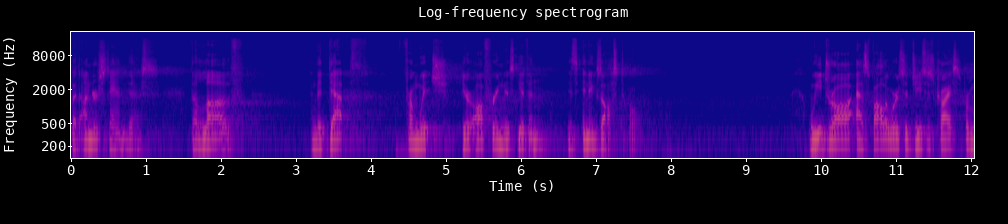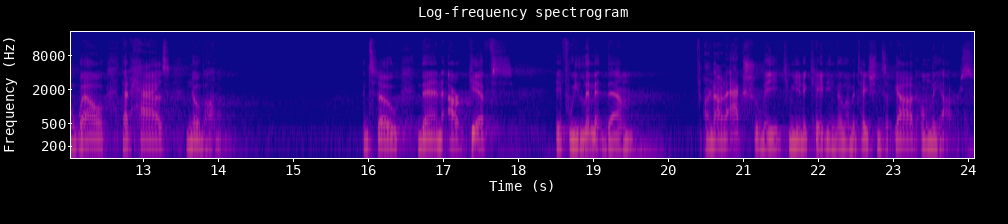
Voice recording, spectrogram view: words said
but understand this the love and the depth from which your offering is given is inexhaustible. We draw, as followers of Jesus Christ, from a well that has no bottom. And so then our gifts, if we limit them, are not actually communicating the limitations of God, only ours.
